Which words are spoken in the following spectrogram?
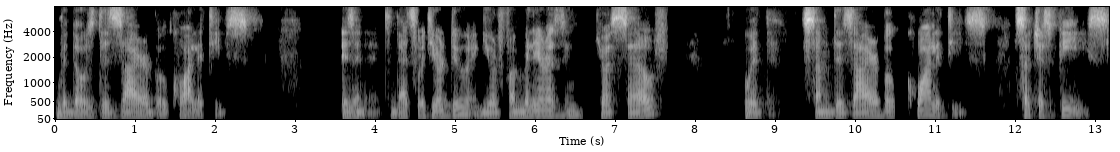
with those desirable qualities isn't it? That's what you're doing. You're familiarizing yourself with some desirable qualities, such as peace.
